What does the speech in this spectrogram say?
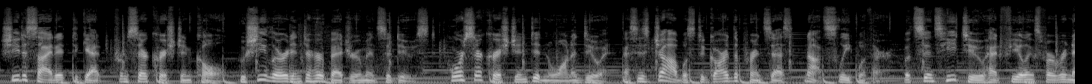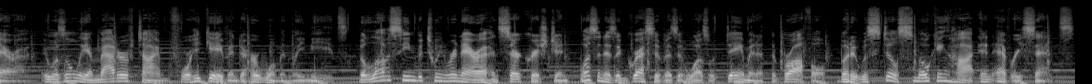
she decided to get from Sir Christian Cole, who she lured into her bedroom and seduced. Poor Sir Christian didn't want to do it, as his job was to guard the princess, not sleep with her. But since he too had feelings for Rhaenyra, it was only a matter of time before he gave in to her womanly needs. The love scene between Rhaenyra and Sir Christian wasn't as aggressive as it was with Daemon at the brothel, but it was still smoking hot in every sense.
